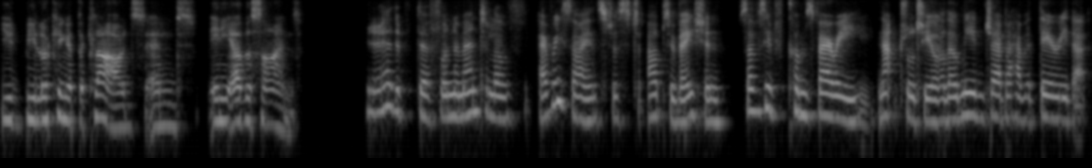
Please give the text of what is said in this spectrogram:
You'd be looking at the clouds and any other signs. Yeah, the, the fundamental of every science, just observation. So obviously it becomes very natural to you. Although me and Gemma have a theory that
